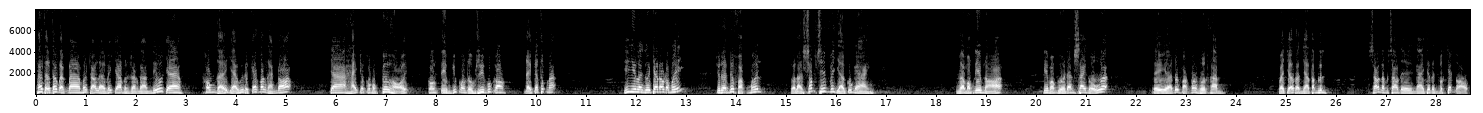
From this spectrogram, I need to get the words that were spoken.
Thái thượng tất đạt đa mới trả lời với cha mình rằng là nếu cha không thể giải quyết được các vấn nạn đó, cha hãy cho con một cơ hội, con tìm kiếm con đường riêng của con để kết thúc nó. Dĩ nhiên là người cha đâu đồng ý. Cho nên đức phật mới gọi là sắp xếp với vợ của ngài. Và một đêm nọ, khi mọi người đang say ngủ á, thì à, đức phật mới vượt thành và trở thành nhà tâm linh. Sáu năm sau thì ngài trở thành bậc giác ngộ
